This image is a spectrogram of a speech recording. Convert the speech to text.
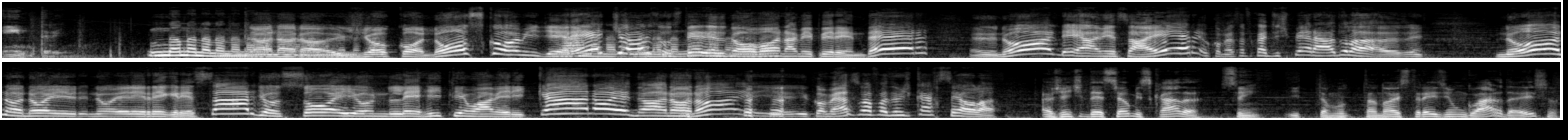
entrem. Não, não, não, não, não, No, no, no, yo conozco mis no, no, derechos, no, no, no, ustedes no, no, no, no. van a me prender, no, déjame sair. Eu começo a ficar desesperado lá, assim. No, no, no, ir- no iré regressar, eu sou um legítimo americano, e não, não, não. E, e começa a fazer um escarcel lá. A gente desceu uma escada Sim. e estamos nós três e um guarda, é isso?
